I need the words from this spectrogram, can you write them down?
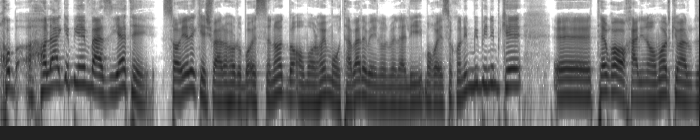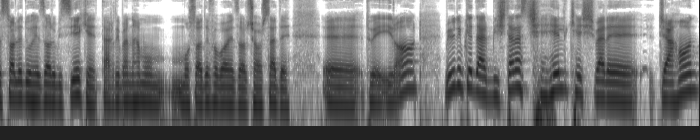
خب حالا اگه بیایم وضعیت سایر کشورها رو با استناد به آمارهای معتبر بین المللی مقایسه کنیم می‌بینیم که طبق آخرین آمار که مربوط سال 2021 تقریبا همون مصادف با 1400 توی ایران می‌بینیم که در بیشتر از چهل کشور جهان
